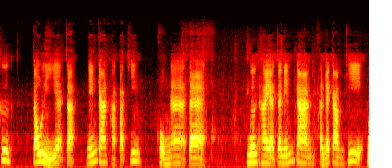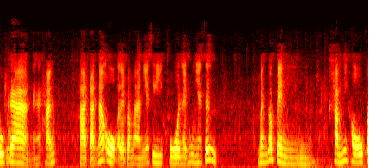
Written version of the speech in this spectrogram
คือเกาหลีอะจะเน้นการผ่าตัดที่โครงหน้า แต่เมืองไทยอะจะเน้นการสัญญกรรมที่รูปร่างนะฮะทั้งผ่าตัดหน้าอกอะไรประมาณนี้ซิลิโคนอะไรพวกนี้ซึ่งมันก็เป็นคำที่เขาฝ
